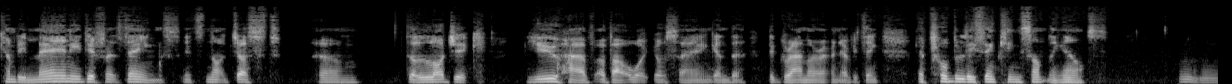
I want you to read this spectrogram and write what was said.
can be many different things. It's not just um, the logic you have about what you're saying and the, the grammar and everything. They're probably thinking something else. Mm-hmm.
